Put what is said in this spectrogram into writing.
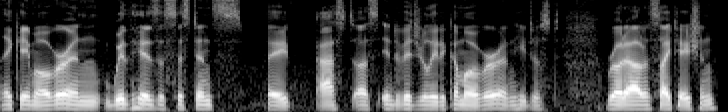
they came over and with his assistance they asked us individually to come over, and he just wrote out a citation,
